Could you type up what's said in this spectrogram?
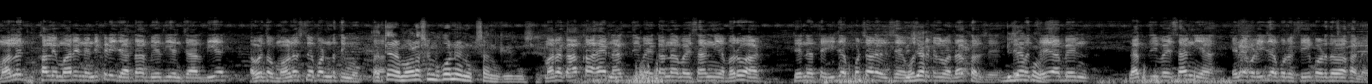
માલ જ ખાલી મારીને નીકળી જતા બે દિવસ ચાર દિયે. હવે તો માણસને પણ નથી મૂકતા. અત્યારે માણસને કોને નુકસાન કર્યું છે? મારા કાકા હે નાગજીભાઈ કાનાભાઈ સાનિયા ભરવાડ તેને તે ઈજા પહોંચાડેલ છે હોસ્પિટલમાં દાખલ છે? જયાબેન નાગજીભાઈ સાનિયા એને પણ ઈજા છે એ પણ દવાખાને.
